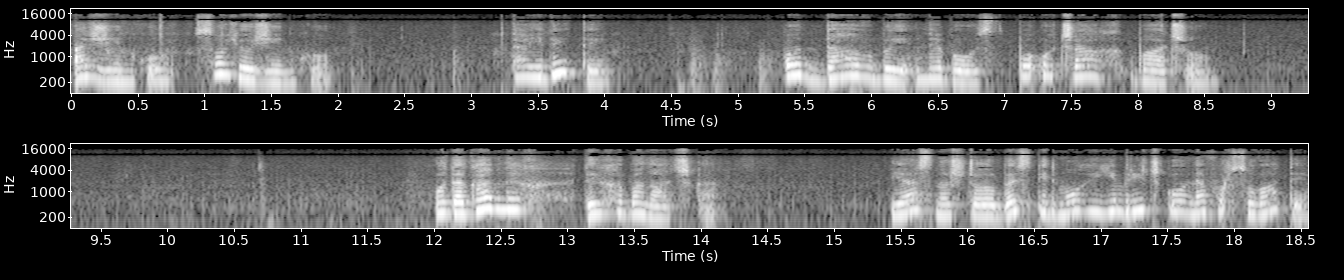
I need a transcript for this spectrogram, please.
А жінку, свою жінку. Та йди ти. Отдав би, небось, по очах бачу. Отака в них тиха балачка. Ясно, що без підмоги їм річку не форсувати.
